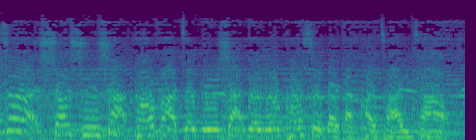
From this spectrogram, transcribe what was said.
束了，休息一下，头发整理一下，有流口水的赶快擦一擦。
